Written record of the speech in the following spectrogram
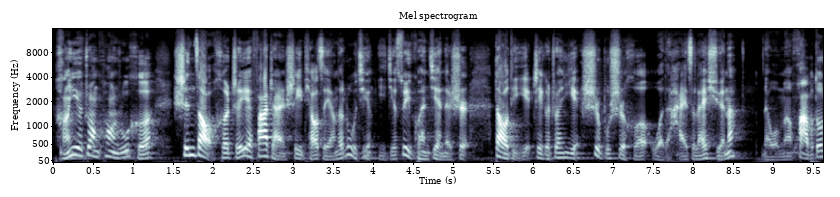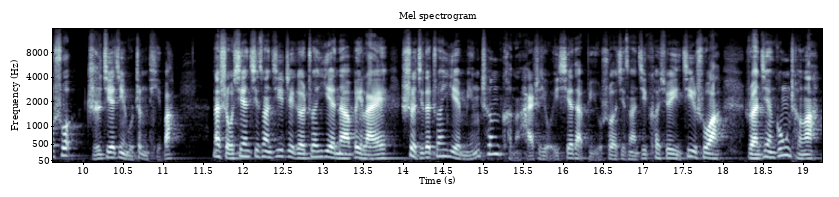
行业状况如何，深造和职业发展是一条怎样的路径，以及最关键的是，到底这个专业适不适合我的孩子来学呢？那我们话不多说，直接进入正题吧。那首先，计算机这个专业呢，未来涉及的专业名称可能还是有一些的，比如说计算机科学与技术啊、软件工程啊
